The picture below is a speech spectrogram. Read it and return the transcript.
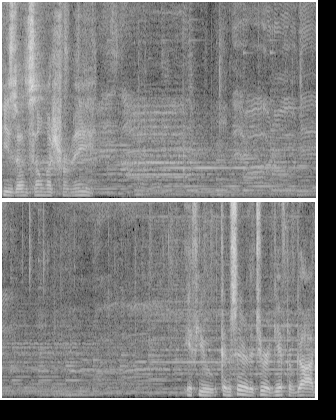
He's done so much for me. If you consider that you're a gift of God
